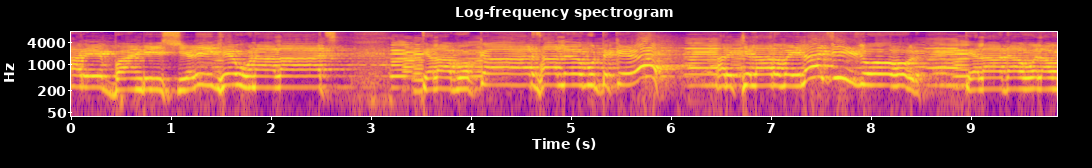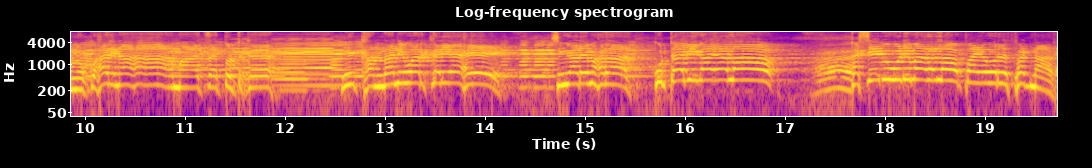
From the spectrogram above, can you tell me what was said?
अरे बांडी शेळी घेऊन आलाच. त्याला बोका बोकार झालं बुटके. अरे किलार बैलाची जोड. त्याला दाव लावू नको. हरी ना माचं तुटक. ही खानदानी वारकरी आहे. शिंगाडे महाराज कुठं बी गाया लाव कशी बी उडी मारा लाव पायावरच पडणार?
